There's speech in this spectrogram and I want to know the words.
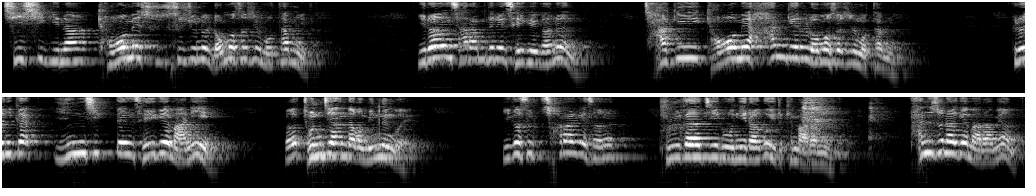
지식이나 경험의 수준을 넘어서질 못합니다. 이러한 사람들의 세계관은 자기 경험의 한계를 넘어서질 못합니다. 그러니까 인식된 세계만이 어, 존재한다고 믿는 거예요. 이것을 철학에서는 불가지론이라고 이렇게 말합니다. 단순하게 말하면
